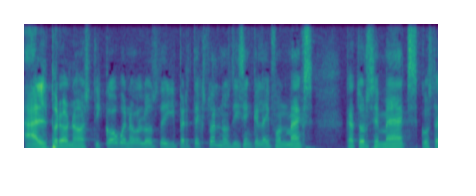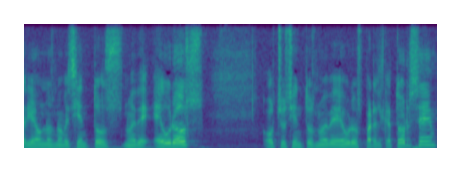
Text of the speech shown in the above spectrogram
al pronóstico. Bueno, los de hipertextual nos dicen que el iPhone Max 14 Max costaría unos 909 euros, 809 euros para el 14.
